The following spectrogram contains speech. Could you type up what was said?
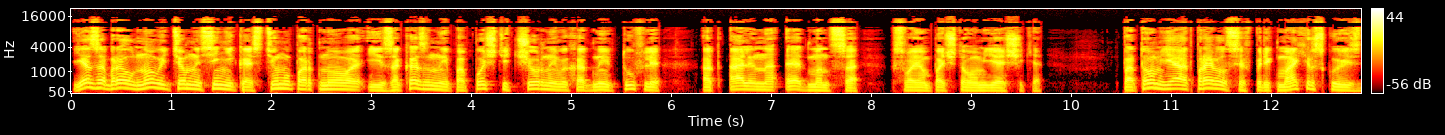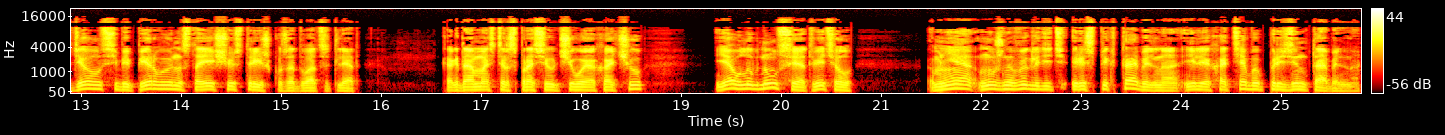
Я забрал новый темно-синий костюм у портного и заказанные по почте черные выходные туфли от Алина Эдмонса в своем почтовом ящике. Потом я отправился в парикмахерскую и сделал себе первую настоящую стрижку за 20 лет. Когда мастер спросил, чего я хочу, я улыбнулся и ответил – мне нужно выглядеть респектабельно или хотя бы презентабельно.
